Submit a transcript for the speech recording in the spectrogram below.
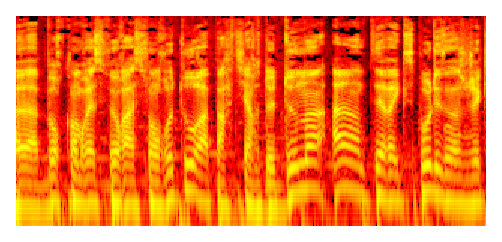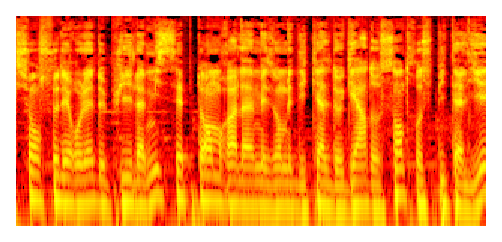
euh, à Bourg-en-Bresse fera son retour à partir de demain à Interexpo. Les injections se déroulaient depuis la mi-septembre à la maison médicale de garde au centre hospitalier.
